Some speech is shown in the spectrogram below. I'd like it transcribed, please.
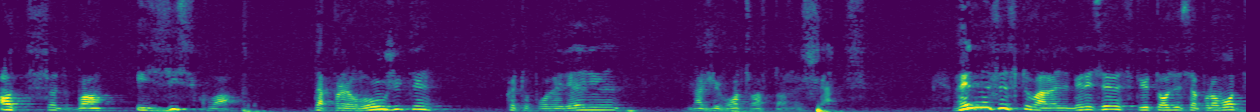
от съдба изисква да преложите като поведение на живот в този свят. Ведно с това, разбира се, стои този съпровод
